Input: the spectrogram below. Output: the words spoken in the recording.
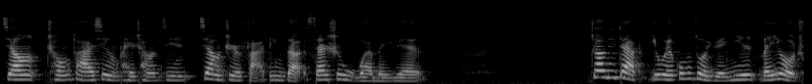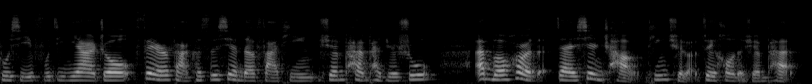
将惩罚性赔偿金降至法定的三十五万美元。Johnny Depp 因为工作原因没有出席弗吉尼亚州费尔法克斯县的法庭宣判判决书，Amber Heard 在现场听取了最后的宣判。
